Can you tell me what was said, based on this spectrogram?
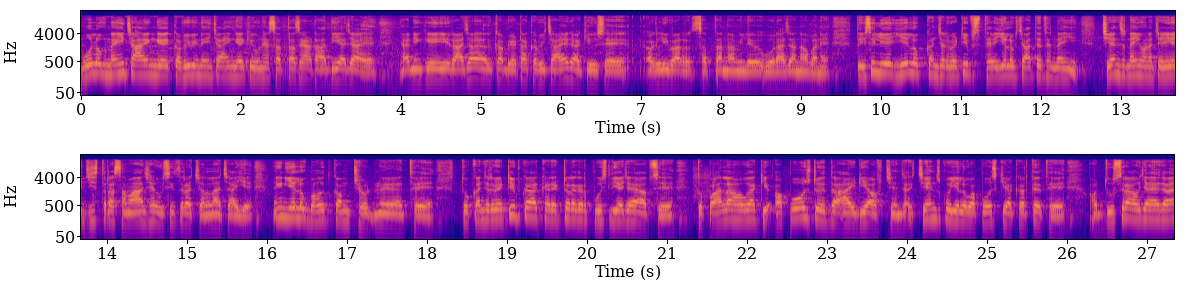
वो लोग नहीं चाहेंगे, कभी भी नहीं चाहेंगे कि उन्हें सत्ता से हटा दिया जाए। यानी कि राजा का बेटा कभी चाहेगा कि उसे अगली बार सत्ता ना मिले, वो राजा ना बने। तो इसीलिए ये लोग कंजर्वेटिव्स थे, ये लोग चाहते थे नहीं चेंज नहीं होना चाहिए, जिस तरह समाज है उसी तरह चलना चाहिए। लेकिन ये लोग बहुत कम थे। तो कंजर्वेटिव का कैरेक्टर अगर पूछ लिया जाए आपसे तो पहला होगा कि oppose the idea of change change को ये लोग अपोज किया करते थे। और दूसरा हो जाएगा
